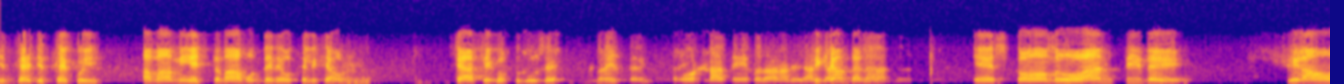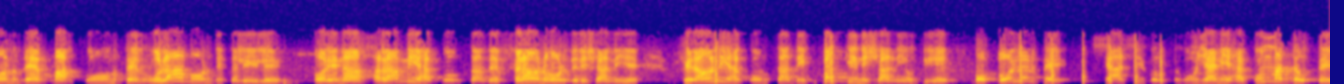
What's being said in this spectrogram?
جتھے جتھے کوئی عوامی اجتماع ہوں نے اتنے لکھا ہونا سیاسی گفتگو سے لکھا ہوتا نا اس قوم لانتی دے فراؤن دے محکوم تے غلام ہون دی دلیل ہے اور انہاں حرامی حکومتاں دے فراؤن ہون دی نشانی ہے فرونی حکومتاں دی پکی نشانی ہوتی ہے وہ بولن تے سیاسی گفتگو یعنی حکومت دے اوتے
